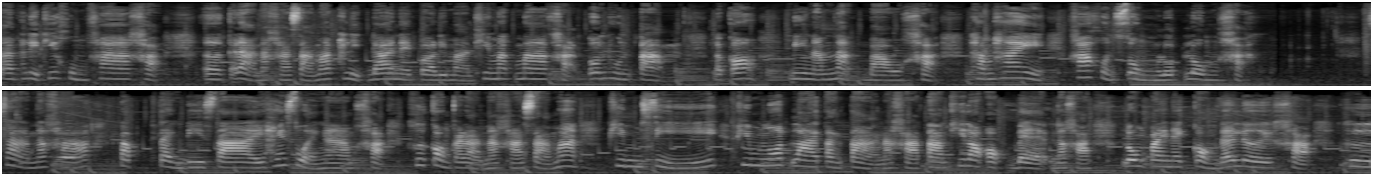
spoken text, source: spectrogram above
การผลิตที่คุ้มค่าค่ะกระดาษนะคะสามารถผลิตได้ในปริมาณที่มาก ๆ ค่ะ ต้นทุนต่ำแล้วก็มีน้ำหนักเบาค่ะทำให้ค่าขนส่งลดลงค่ะ 3. นะคะ ปรับแต่งดีไซน์ให้สวยงามค่ะ คือกล่องกระดาษนะคะสามารถพิมพ์สี พิมพ์ลวดลายต่างๆนะคะ ตามที่เราออกแบบนะคะ ลงไปในกล่องได้เลยค่ะ คือ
